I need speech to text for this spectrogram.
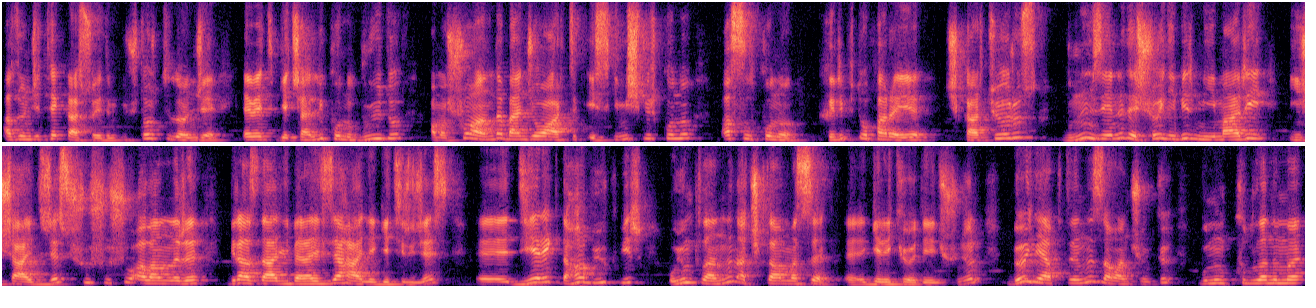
Az önce tekrar söyledim 3-4 yıl önce evet geçerli konu buydu ama şu anda bence o artık eskimiş bir konu. Asıl konu kripto parayı çıkartıyoruz. Bunun üzerine de şöyle bir mimari inşa edeceğiz. Şu şu şu alanları biraz daha liberalize hale getireceğiz. E, diyerek daha büyük bir oyun planının açıklanması e, gerekiyor diye düşünüyorum. Böyle yaptığınız zaman çünkü bunun kullanımı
